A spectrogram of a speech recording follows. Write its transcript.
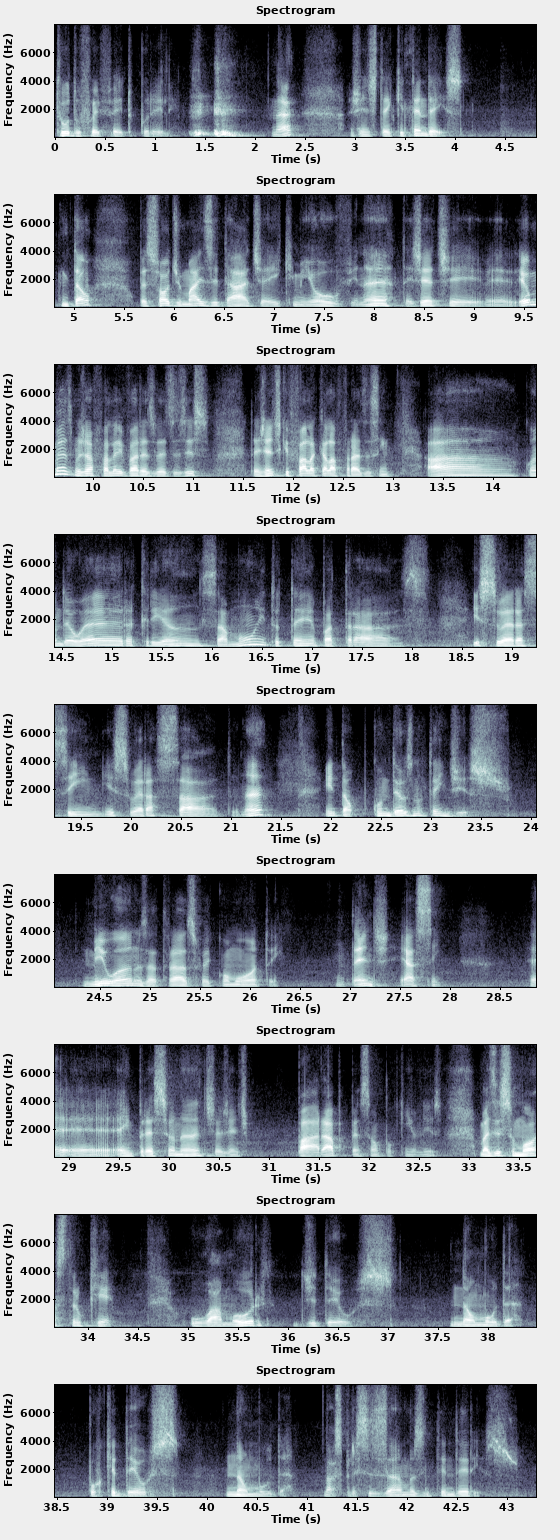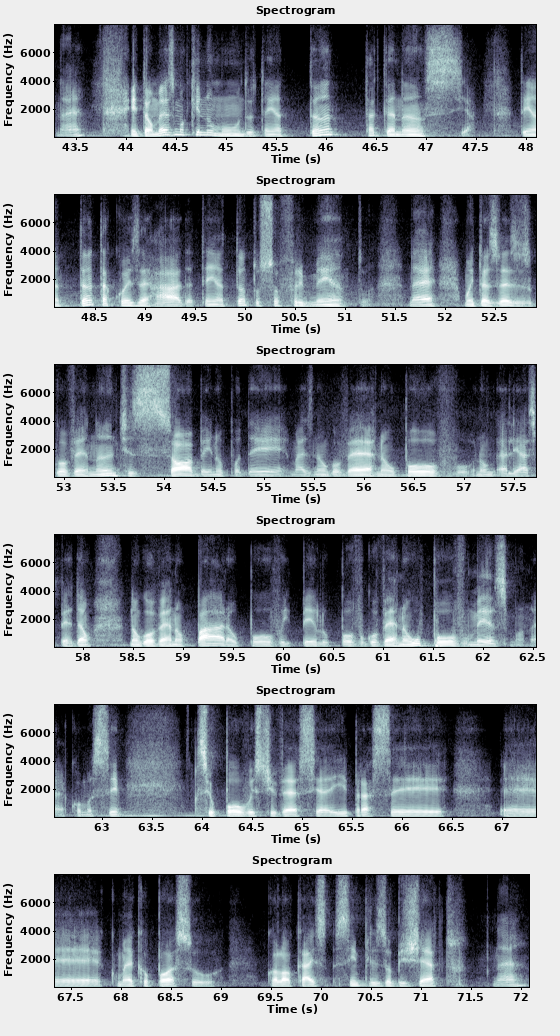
Tudo foi feito por Ele, né? A gente tem que entender isso. Então, pessoal de mais idade aí que me ouve, né? Tem gente, eh, eu mesmo já falei várias vezes isso. Tem gente que fala aquela frase assim: "Ah, quando eu era criança, há muito tempo atrás, isso era assim, isso era assado, né?" Então, com Deus não tem disso. Mil anos atrás foi como ontem, entende? É assim. É, é, é impressionante a gente parar para pensar um pouquinho nisso, mas isso mostra o quê? O amor de Deus não muda, porque Deus não muda. Nós precisamos entender isso, né? Então, mesmo que no mundo tenha tanta ganância, tenha tanta coisa errada, tenha tanto sofrimento, né? Muitas vezes governantes sobem no poder, mas não governam o povo, não, aliás, perdão, não governam para o povo e pelo povo, governam o povo mesmo, né? Como se se o povo estivesse aí para ser, é, como é que eu posso colocar isso? simples objeto, né,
